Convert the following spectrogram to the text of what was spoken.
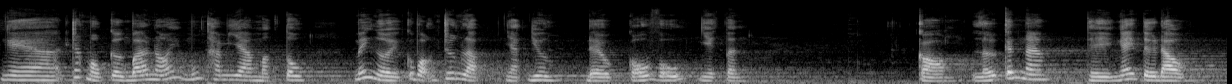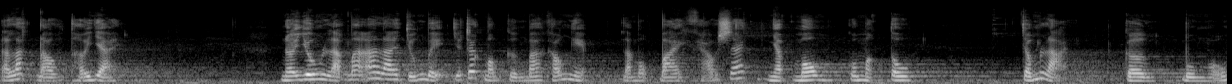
Nghe Trắc Mộc Cường Ba nói muốn tham gia mật tu, mấy người của bọn Trương Lập, Nhạc Dương đều cổ vũ nhiệt tình. Còn Lữ Cánh Nam thì ngay từ đầu đã lắc đầu thở dài. Nội dung Lạc Ma Á La chuẩn bị cho Trắc Mộc Cường Ba khảo nghiệm là một bài khảo sát nhập môn của mật tu chống lại cơn buồn ngủ.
